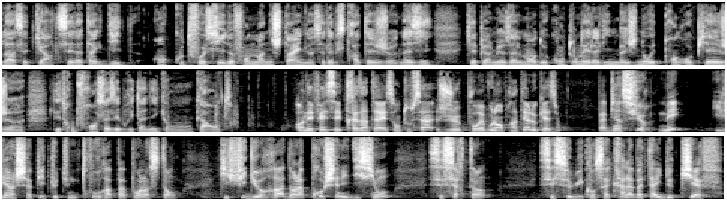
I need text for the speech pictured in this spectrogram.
là cette carte. C'est l'attaque dite en coup de faucille de von Manstein, le célèbre stratège nazi qui a permis aux Allemands de contourner la ligne Maginot et de prendre au piège euh, les troupes françaises et britanniques en 40. En effet, c'est très intéressant tout ça. Je pourrais vous l'emprunter à l'occasion? Bah bien sûr, mais il y a un chapitre que tu ne trouveras pas pour l'instant, qui figurera dans la prochaine édition, c'est certain. C'est celui consacré à la bataille de Kiev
